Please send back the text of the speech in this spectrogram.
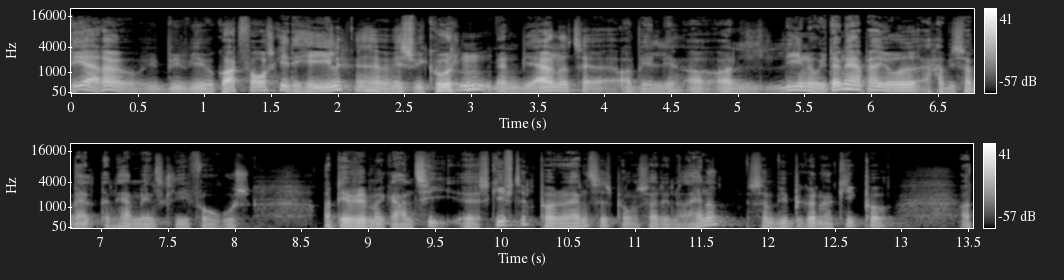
Det er der jo. Vi, vi vil jo godt forske i det hele, hvis vi kunne, men vi er jo nødt til at vælge. Og, og lige nu i den her periode har vi så valgt den her menneskelige fokus. Og det vil med garanti øh, skifte på et andet tidspunkt, så er det noget andet, som vi begynder at kigge på og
